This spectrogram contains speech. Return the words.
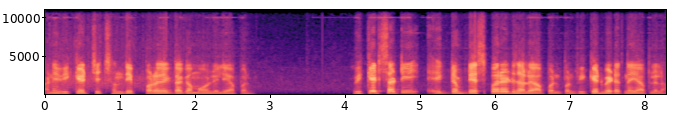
आणि विकेटची संधी परत एकदा गमावलेली आपण. विकेटसाठी एकदम डेस्परेट झालोय आपण पण विकेट भेटत नाही आपल्याला.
